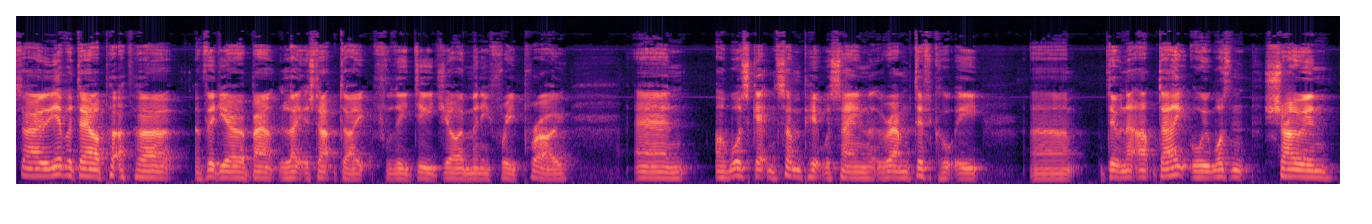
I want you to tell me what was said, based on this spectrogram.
So the other day I put up a, a, video about the latest update for the DJI Mini 3 Pro and I was getting some people saying that they were having difficulty uh, doing that update or it wasn't showing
